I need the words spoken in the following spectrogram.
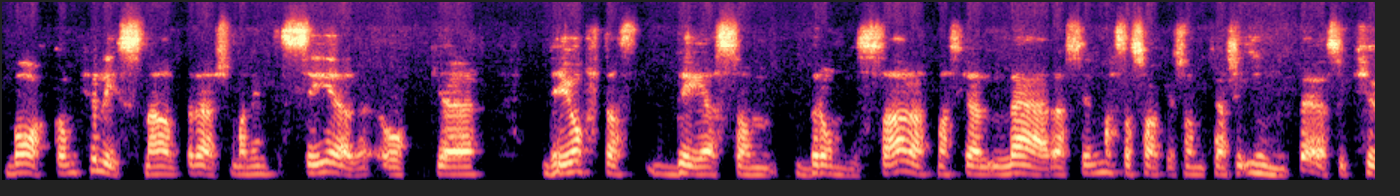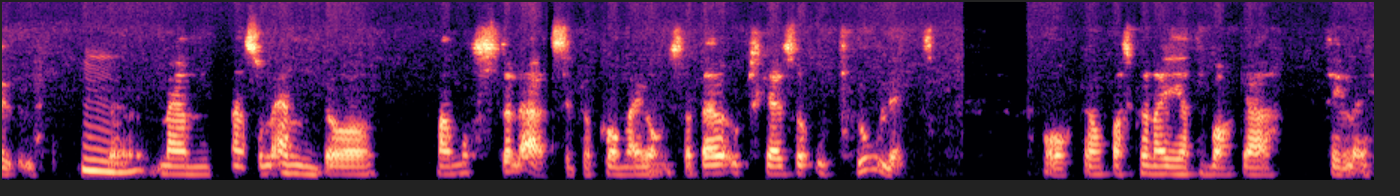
bakom kulisserna, allt det där som man inte ser. Och eh, det är oftast det som bromsar, att man ska lära sig en massa saker som kanske inte är så kul. Mm. Men, men som ändå man måste lära sig för att komma igång. Så det uppskattar jag så otroligt. Och jag hoppas kunna ge tillbaka till dig.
